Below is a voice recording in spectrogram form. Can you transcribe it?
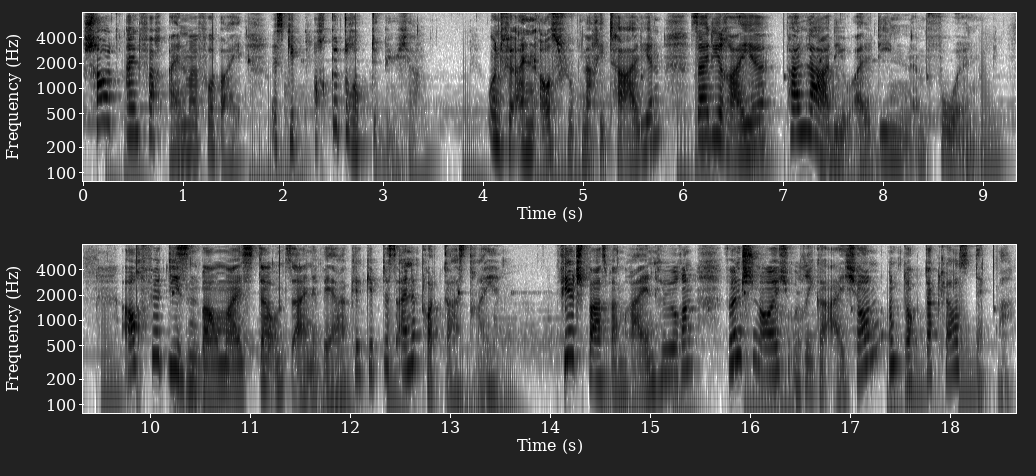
Schaut einfach einmal vorbei. Es gibt auch gedruckte Bücher. Und für einen Ausflug nach Italien sei die Reihe Palladio Aldinen empfohlen. Auch für diesen Baumeister und seine Werke gibt es eine Podcast-Reihe. Viel Spaß beim Reinhören wünschen euch Ulrike Eichhorn und Dr. Klaus Detmar.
